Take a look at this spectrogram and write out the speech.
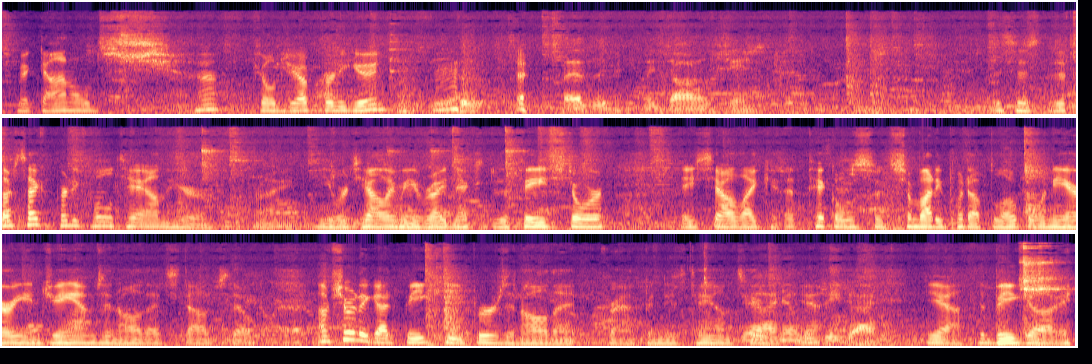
Nice McDonald's. Huh? Filled you up pretty good. Yeah. I have the McDonald's James. This is. It looks like a pretty cool town here, right? You were telling me right next to the feed store, they sell like uh, pickles that somebody put up local in the area and jams and all that stuff. So I'm sure they got beekeepers and all that crap in this town too. Yeah, I know the bee guy. Yeah, the bee guy.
